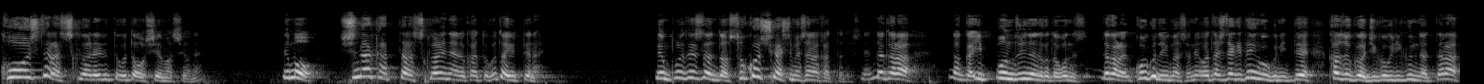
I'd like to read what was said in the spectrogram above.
こうしたら救われるってことは教えますよね。でもしなかったら救われないのかってことは言ってない。でもプロテスタントはそこしか示さなかったですね。だからなんか一本釣りのようなことが起こるんです。だからこういうこと言いますよね。私だけ天国に行って家族が地獄に行くんだったら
